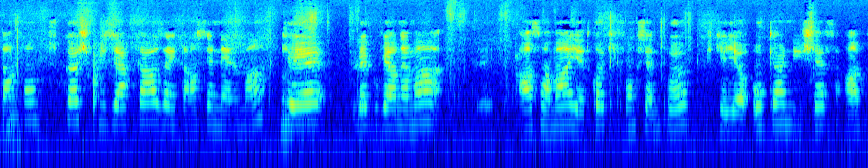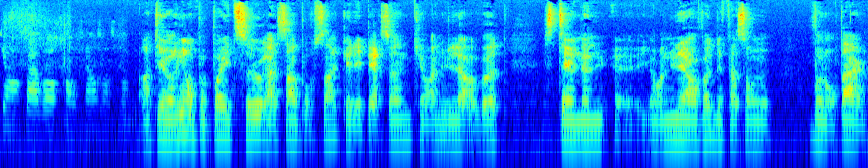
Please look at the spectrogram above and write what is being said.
Dans le fond, tu coches plusieurs cases intentionnellement que le gouvernement, euh, en ce moment, il y a de quoi qui fonctionne pas, puis qu'il n'y a aucun des chefs en qui on peut avoir confiance en ce moment. En théorie, on peut pas être sûr à 100% que les personnes qui ont annulé leur vote, c'était un annu- euh, ils ont annulé leur vote de façon volontaire.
